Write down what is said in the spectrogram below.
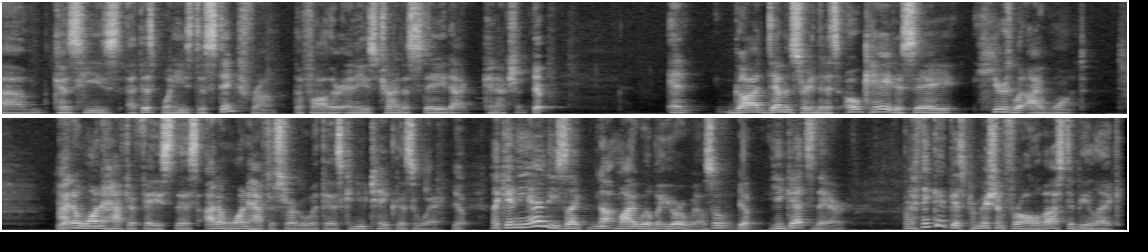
Um, because he's at this point he's distinct from the Father and he's trying to stay that connection. yep. And God demonstrating that it's okay to say, "Here's what I want." I don't want to have to face this. I don't want to have to struggle with this. Can you take this away? Yep. Like in the end, he's like, not my will, but your will. So Yep. he gets there. But I think it gives permission for all of us to be like,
